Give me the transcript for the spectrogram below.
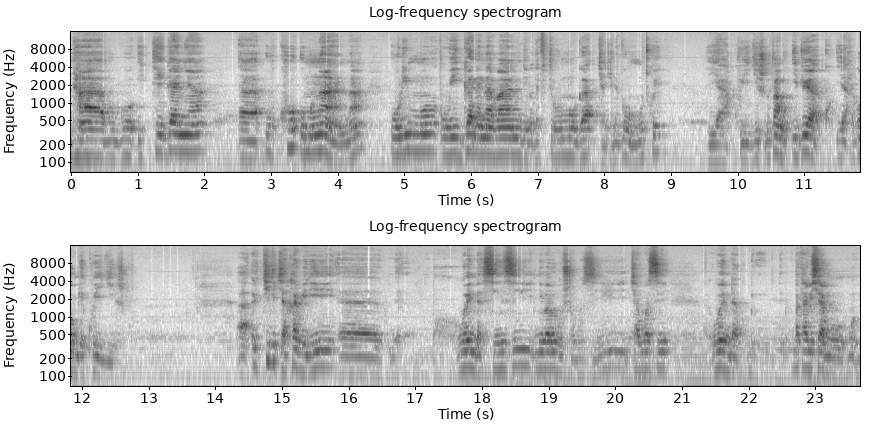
Ntabwo iteganya eh, uko umwana urimo wigana n'abandi badafite ubumuga cyane cyane bwo mu mutwe yakwigishwa. Ni ukuvuga ngo ibyo yakagombye kwigishwa. Ah, ikindi cya kabiri eh, wenda sinzi niba ari ubushobozi cyangwa se wenda batabishyira mu- mu-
